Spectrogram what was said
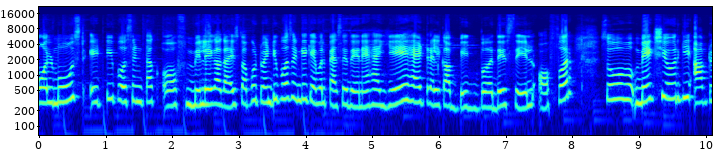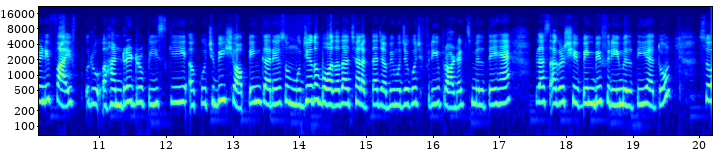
ऑलमोस्ट 80 परसेंट तक ऑफ़ मिलेगा गाइज़ तो आपको 20 परसेंट के केवल पैसे देने हैं. ये है ट्रेल का big birthday sale offer so make sure कि आप ट्वेंटी फाइव हंड्रेड रुपीज़ की कुछ भी शॉपिंग करें सो मुझे तो बहुत ज़्यादा अच्छा लगता है जब भी मुझे कुछ फ्री प्रोडक्ट्स मिलते हैं प्लस अगर शिपिंग भी फ्री मिलती है तो। सो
